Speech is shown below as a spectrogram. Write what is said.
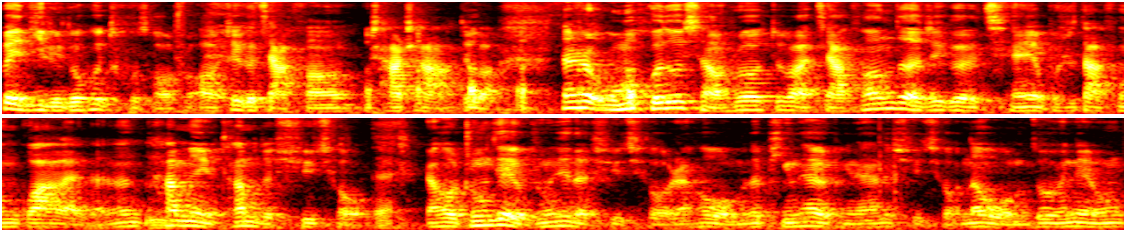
背地里都会吐槽说，哦，这个甲方叉叉，对吧？但是我们回头想说，对吧？甲方的这个钱也不是大风刮来的，那他们有他们的需求，对。然后中介有中介的需求，然后我们的平台有平台的需求，那我们作为内容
